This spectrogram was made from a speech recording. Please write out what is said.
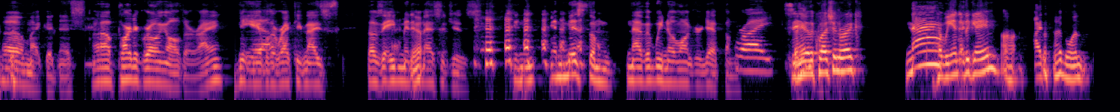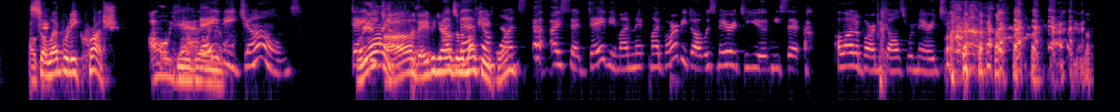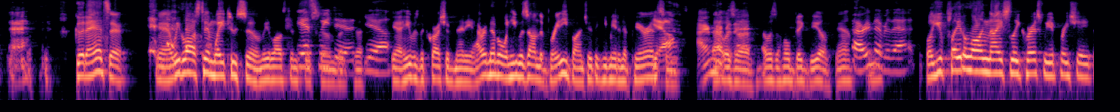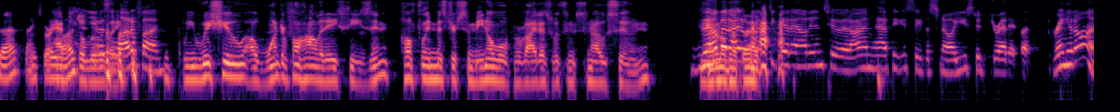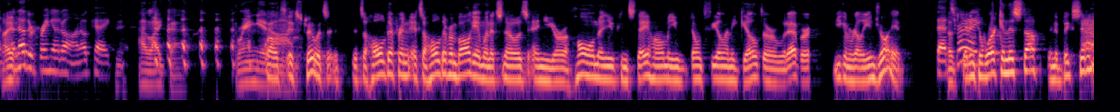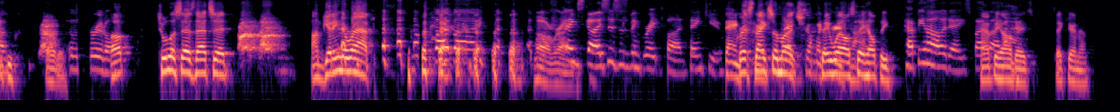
oh my goodness. Uh, part of growing older, right? Being able to recognize those eight minute Yep. messages and, and miss them now that we no longer get them. right. Sam? Any other question, Rick? No. Have we ended the game? Uh, I, I- have one. Okay. Celebrity crush. Oh yeah. Davy Jones. Davy Really? Jones. Oh, Davy Jones I and the met Monkees. him yeah. once. I said, Davy, my my Barbie doll was married to you, and he said, a lot of Barbie dolls were married to me. Good answer. Yeah, we lost him way too soon. We lost him. too yes, we soon, but, did. uh, yeah. yeah, he was the crush of many. I remember when he was on the Brady Bunch. I think he made an appearance. yeah, and I that remember was that. a that was a whole big deal. Yeah, I remember that. Well, you played along nicely, Chris. We appreciate that. Thanks very much. Absolutely, It was a lot of fun. We wish you a wonderful holiday season. Hopefully, Mr. Cimino will provide us with some snow soon. Now don't that I don't that. have to get out into it, I'm happy to see the snow. I used to dread it, but bring it on. I- Another bring it on. Okay. I like that. Bring it Well, on. it's, it's true. It's a, it's a whole different it's a whole different ballgame when it snows and you're home and you can stay home and you don't feel any guilt or whatever. You can really enjoy it. That's Uh, Getting to work in this stuff in a big city. Yeah. oof, totally. It was brutal. Up. Tula says that's it. I'm getting the wrap. bye bye. All right. Thanks, guys. This has been great fun. Thank you. Thanks, Chris, thanks so much. so stay well, your stay healthy. Happy holidays. Bye Happy bye. holidays. Take care now.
